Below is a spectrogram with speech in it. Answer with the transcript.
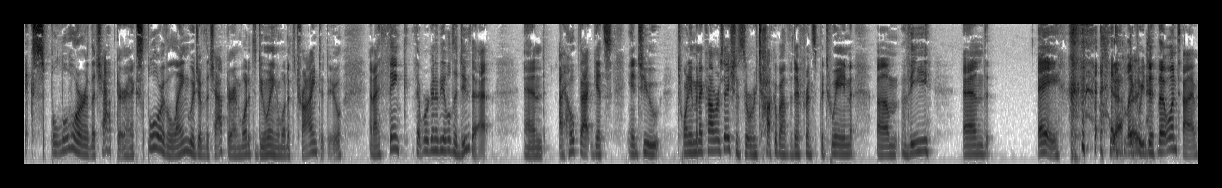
explore the chapter and explore the language of the chapter and what it's doing and what it's trying to do. And I think that we're going to be able to do that. And I hope that gets into 20 minute conversations where we talk about the difference between um, the and a, Yeah, like we did that one time.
